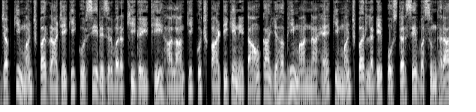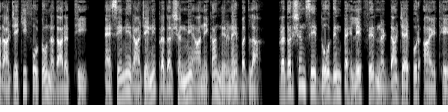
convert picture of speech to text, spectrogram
जबकि मंच पर राजे की कुर्सी रिज़र्व रखी गई थी। हालाँकि कुछ पार्टी के नेताओं का यह भी मानना है कि मंच पर लगे पोस्टर से वसुंधरा राजे की फ़ोटो नदारत थी। ऐसे में राजे ने प्रदर्शन में आने का निर्णय बदला। प्रदर्शन से दो दिन पहले फिर नड्डा जयपुर आए थे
